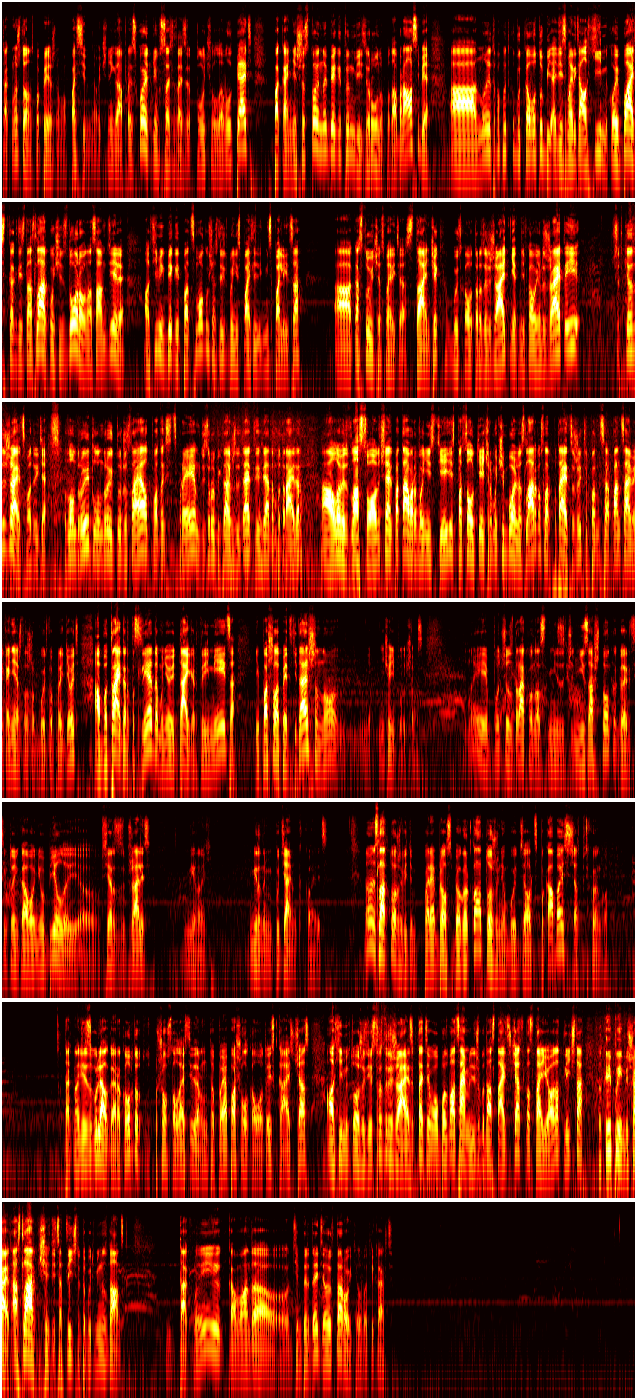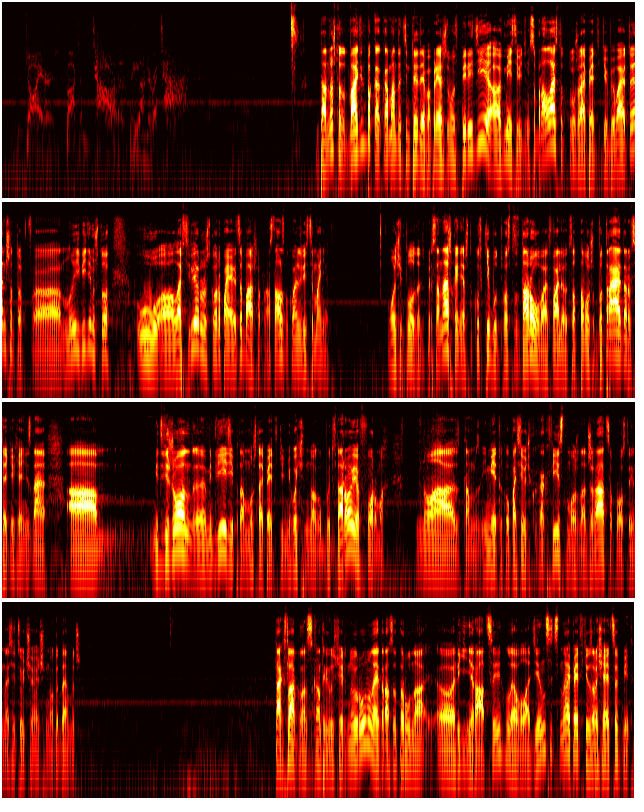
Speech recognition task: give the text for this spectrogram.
Так, ну что, у нас по-прежнему пассивная очень игра происходит. Нюх, кстати, получил левел 5. Пока не шестой, но бегает в инвизе. Руну подобрал себе. А, ну, эта попытка будет кого-то убить. А здесь, смотрите, алхимик. Ой, батит, как здесь на сларку. Очень здорово, на самом деле. Алхимик бегает под смогом. Сейчас лишь бы не, спали, не спалиться. А, кастует сейчас, смотрите, станчик. Будет кого-то разряжать. Нет, ни в кого не разряжает. И все-таки разряжает, смотрите. Lone Druid, Lone Druid тут же стоял, под Acid Spray ем. Здесь Рубик также взлетает, и рядом Бэтрайдер. А, ловит в лассо, начинает под тавер его нести. Здесь под Soul Catcher ом очень больно. Сларку, Сларк пытается жить, и Pounce а, Pounce ами, конечно же, будет выпрыгивать. А Бэтрайдер-то следом, у него и dagger -то имеется. И пошел опять-таки дальше, но нет, ничего не получилось. Ну и получилась драка у нас ни за, ни за что, как говорится, никто никого не убил, и э, все разбежались мирной, мирными путями, как говорится. Ну и Сларк тоже, видим, приобрел себе Ogre Club, тоже у него будет делать BKB сейчас потихоньку. Так, надеюсь, загулял Гайрокоптер. Тут пришел Лайфстиллер на ТП, пошел кого-то искать сейчас. Алхимик тоже здесь разряжается. Кстати, его под мацами лишь бы достать. Сейчас достает, отлично. Но крипы мешает. А Сларк еще здесь, отлично, это будет минус Данск. Так, ну и команда Team 3D делает второй kill в этой карте. Да, ну что, тут 2-1 пока команда Team 3D по-прежнему впереди. А, вместе, видим, собралась. Тут уже опять-таки убивают эншентов. А, ну и видим, что у Лайфстиллера уже скоро появится basher. Осталось буквально 200 монет. Очень плотный персонаж, конечно. Куски будут просто здоровые отваливаться от того же Бэтрайдера всяких, я не знаю, а, медвежон, э, медведей, потому что, опять-таки, у них очень много будет здоровья в формах. Ну а там, имея такую пассивочку, как Feast, можно отжираться просто и носить очень-очень много damage а. Так, Сларк у нас сконтрил очередную руну. На этот раз это руна э, регенерации, level 11. Ну и опять-таки возвращается в мид.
